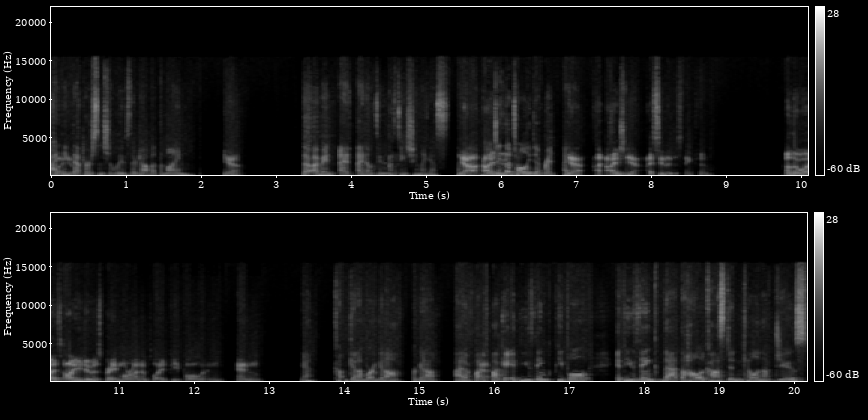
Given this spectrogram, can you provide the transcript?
I so think yeah. that person should lose their job at the mine. yeah So I mean, I, I don't see the distinction. I guess. Yeah, I which is do- totally different. I yeah think, I, I yeah I see the distinction. Otherwise, all you do is create more unemployed people and and yeah. Co- Get on board, get off, or get off. I don't fuck, Yeah. fuck it. If you think people, if you think that the Holocaust didn't kill enough Jews,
